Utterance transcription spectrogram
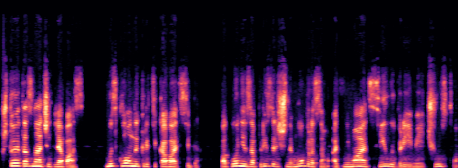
Что это значит для вас? Мы склонны критиковать себя. Погоня за призрачным образом отнимает силы, время и чувства.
